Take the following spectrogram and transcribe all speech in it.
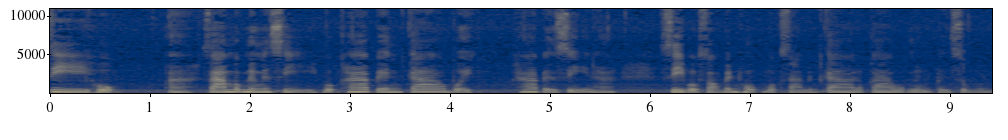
สี่หกอ่าสามบวกหนึ่งเป็นสี่บวกห้าเป็นเก้าบวกอีกห้าเป็นสี่นะคะ สี่บวกสองเป็นหกบวกสามเป็นเก้าแล้วเก้าบวกหนึ่งเป็นศูนย์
